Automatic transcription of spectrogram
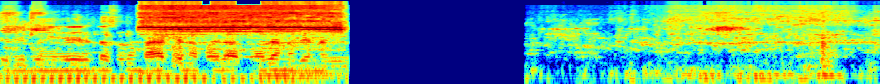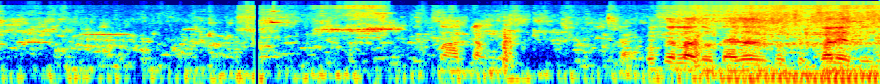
तरी पण हे सोडून बाहेर त्यांना पहिला प्राधान्य देणार तो त्याला तो त्याचा तो येतो.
